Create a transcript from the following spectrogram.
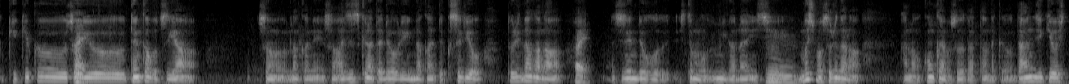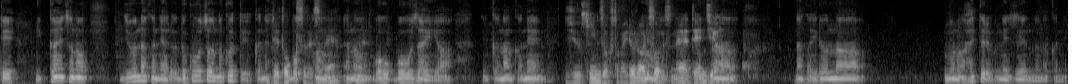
う結局そういう添加物や、そのなんかねその味付けられた料理の中にて薬を取りながらはい。自然療法しても意味がないし、うん。もしもそれならあの今回もそうだったんだけど断食をして一回その自分の中にある毒物を抜くっていうかねデトックスですね。ぼうんあの、はい。防防剤やなんかね重金属とかいろいろありそうですね、うん電磁波も。なんかいろんなものが入ってるよね自然の中に。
